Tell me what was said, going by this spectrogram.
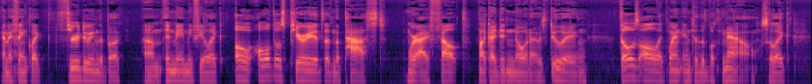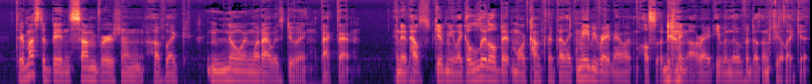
and I think like through doing the book, um, it made me feel like, oh, all those periods in the past where I felt like I didn't know what I was doing, those all like went into the book now. So like there must have been some version of like knowing what I was doing back then. And it helps give me like a little bit more comfort that like maybe right now I'm also doing all right, even though if it doesn't feel like it.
